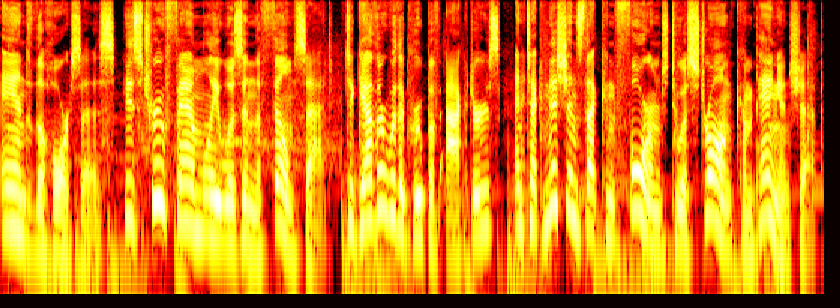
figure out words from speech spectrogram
and the horses. His true family was in the film set, together with a group of actors and technicians that conformed to a strong companionship.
